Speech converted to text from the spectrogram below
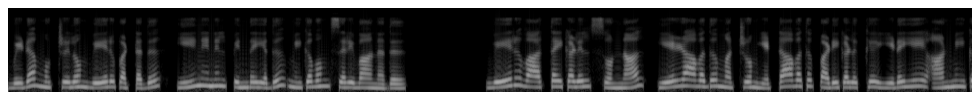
விட முற்றிலும் வேறுபட்டது ஏனெனில் பிந்தையது மிகவும் செறிவானது. வேறு வார்த்தைகளில் சொன்னால் ஏழாவது மற்றும் எட்டாவது படிகளுக்கு இடையே ஆன்மீக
